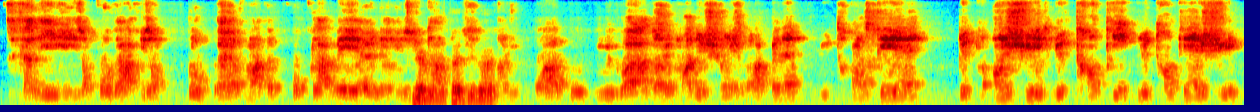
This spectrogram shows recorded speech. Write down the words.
c'est-à-dire ils ont programmé, ils ont euh, proclamé euh, les résultats du bac. dans le mois de, voilà, dans le mois de juin. Je me rappelle hein, le 31, le, en juillet, le 31, le 31 juillet,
